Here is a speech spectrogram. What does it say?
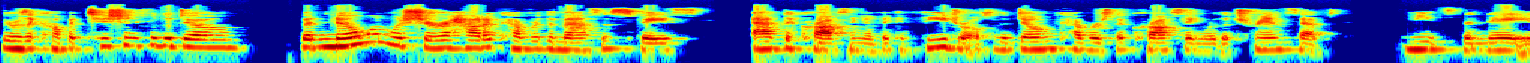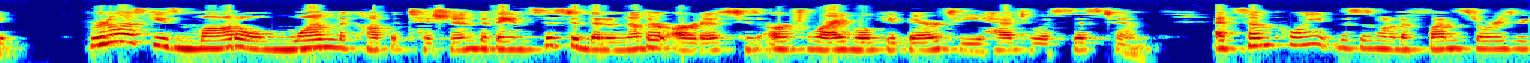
There was a competition for the dome, but no one was sure how to cover the massive space at the crossing of the cathedral. So the dome covers the crossing where the transept meets the nave. Brunelleschi's model won the competition, but they insisted that another artist, his arch rival Ghiberti, had to assist him. At some point, this is one of the fun stories we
